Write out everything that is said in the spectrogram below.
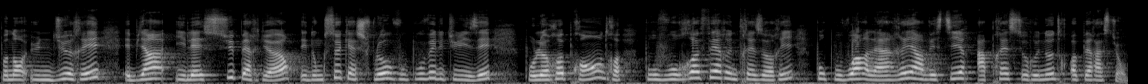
pendant une durée, eh bien, il est supérieur. Et donc, ce cash flow, vous pouvez l'utiliser pour le reprendre, pour vous refaire une trésorerie, pour pouvoir la réinvestir après sur une autre opération.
